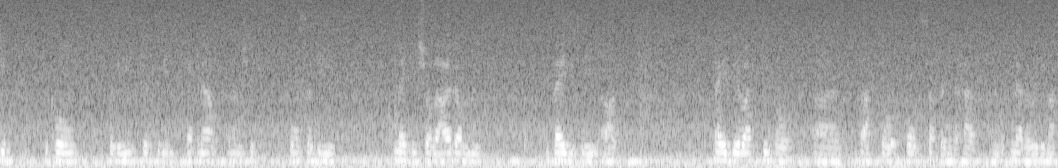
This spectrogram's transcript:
keep the call for the troops to be taken out, and we should also be making sure that our government basically uh, pays the Iraqi people uh, back for all the suffering they have. Mean, they can never really match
